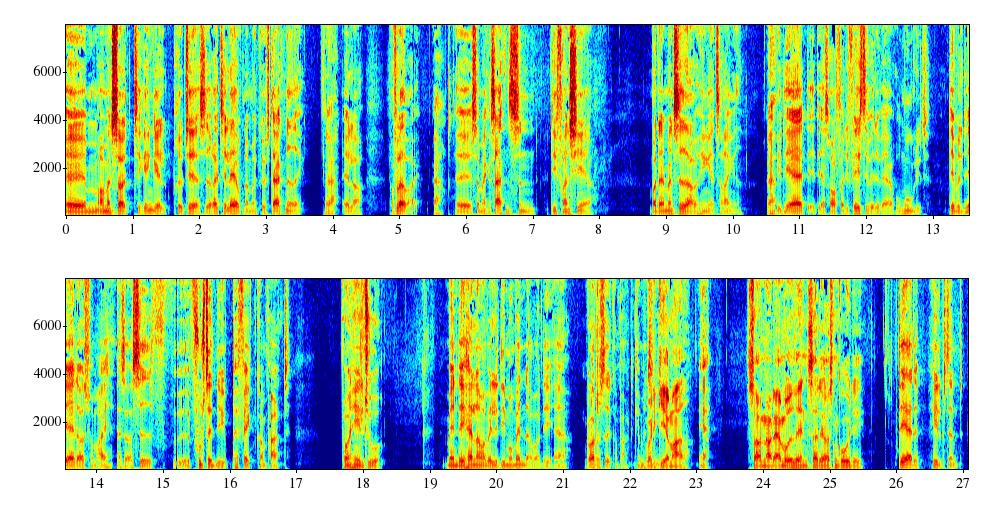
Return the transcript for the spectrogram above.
Øh, og man så til gengæld prioriterer at sidde rigtig lavt, når man kører stærkt nedad, Ja. eller på flad vej. Ja. Øh, så man kan sagtens sådan differentiere, hvordan man sidder afhængig af terrænet. Ja. Fordi det er, jeg tror for de fleste vil det være umuligt. Det, vil, det er det også for mig, altså at sidde øh, fuldstændig perfekt kompakt på en hel tur. Men det handler om at vælge de momenter, hvor det er godt at sidde kompakt, kan man Hvor sige. det giver meget. Ja. Så når der er modvind, så er det også en god idé. Det er det, helt bestemt.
